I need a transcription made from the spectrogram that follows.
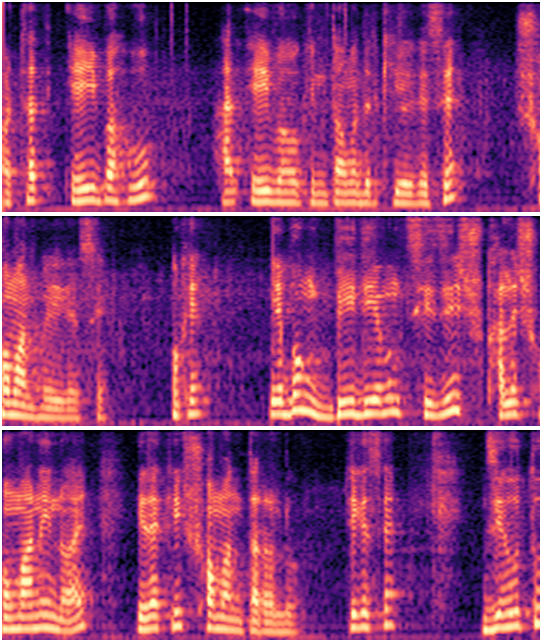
অর্থাৎ এই বাহু আর এই বাহু কিন্তু আমাদের কি হয়ে গেছে? সমান হয়ে গেছে। ওকে? এবং বিডি এবং সিজি খালি সমানই নয়, এরা কি? সমান্তরালও। ঠিক আছে? যেহেতু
